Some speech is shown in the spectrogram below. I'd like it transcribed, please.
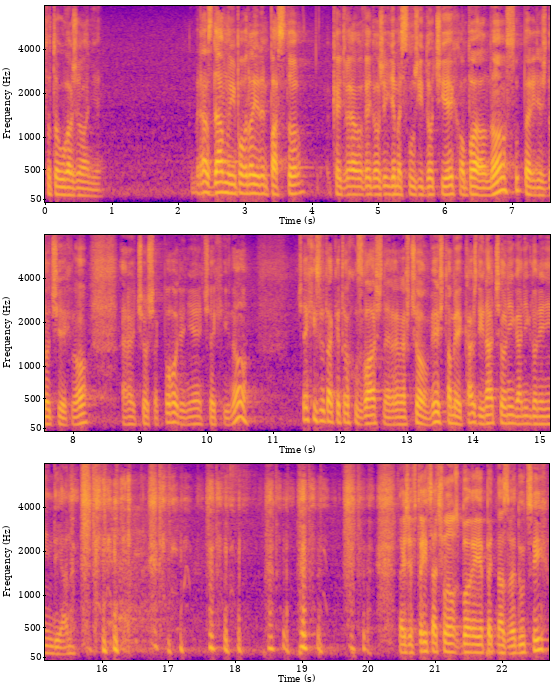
Toto uvažovanie. Raz dávno mi povedal jeden pastor, keď vedel, že ideme slúžiť do Čiech, on povedal, no super, ideš do Čiech, no. A čo, však pohode, nie, Čechy, no. Čechy sú také trochu zvláštne, v čom? Vieš, tam je každý náčelník a nikto není indian. Takže v 30 členov zbore je 15 vedúcich.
